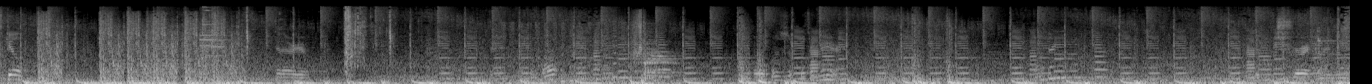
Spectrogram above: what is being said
Skill. Okay, there we go. Okay. What was it? What's in here? Nothing? A trick, I know.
